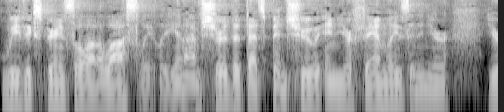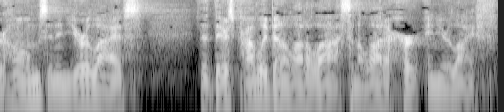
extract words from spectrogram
we've experienced a lot of loss lately, and I'm sure that that's been true in your families and in your, your homes and in your lives, that there's probably been a lot of loss and a lot of hurt in your life.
